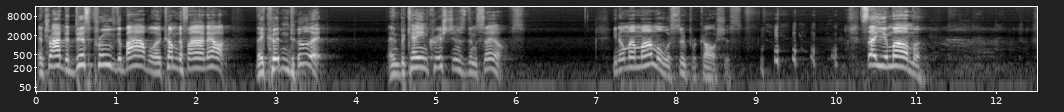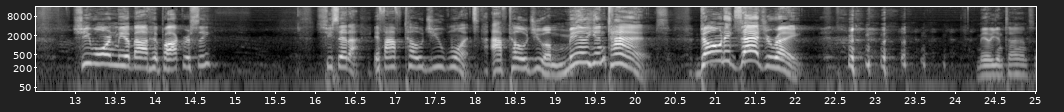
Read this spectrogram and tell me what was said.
and tried to disprove the Bible and come to find out they couldn't do it and became Christians themselves. You know, my mama was super cautious. Say your mama. She warned me about hypocrisy. She said, If I've told you once, I've told you a million times. Don't exaggerate. million times.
